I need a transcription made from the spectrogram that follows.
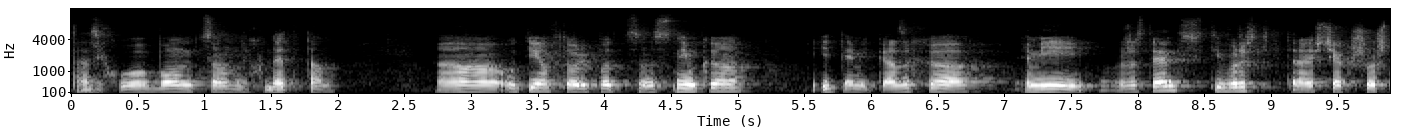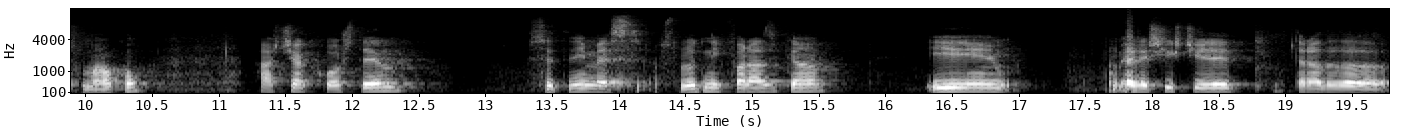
тази хубава болница, не ходете там. А, отивам втори път на снимка и те ми казаха, еми, растените си ти връзките, трябва да изчакаш още малко. Аз чаках още след един месец абсолютно никаква разлика и реших, че трябва да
